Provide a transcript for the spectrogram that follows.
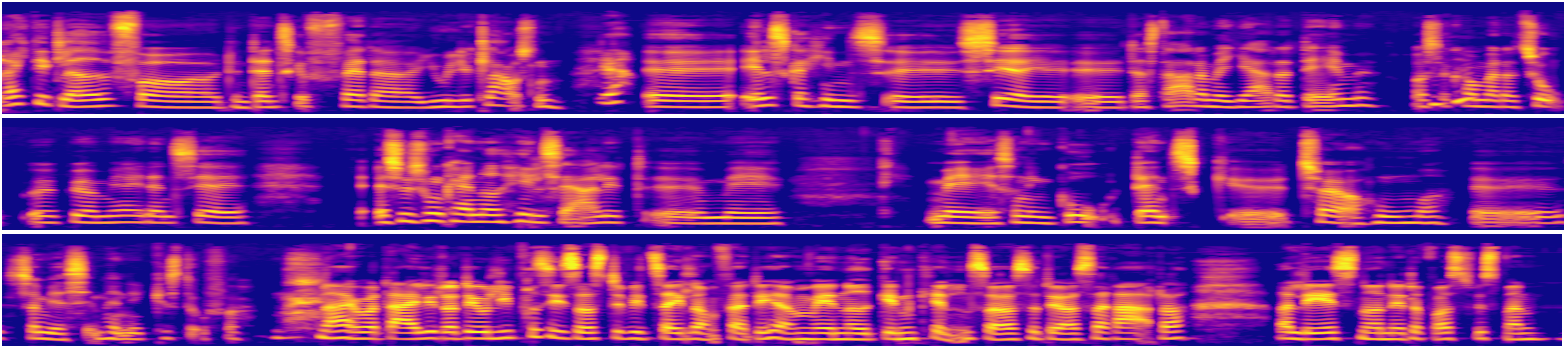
rigtig glad for den danske forfatter Julie Clausen. Ja. Øh, elsker hendes øh, serie, øh, der starter med Hjerte og Dame, og så mm-hmm. kommer der to øh, bøger mere i den serie. Jeg synes, hun kan noget helt særligt øh, med med sådan en god dansk øh, tør humor, øh, som jeg simpelthen ikke kan stå for. Nej, hvor dejligt, og det er jo lige præcis også det, vi talte om før, det her med noget genkendelse også, og det er også rart at, at læse noget netop også, hvis man,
